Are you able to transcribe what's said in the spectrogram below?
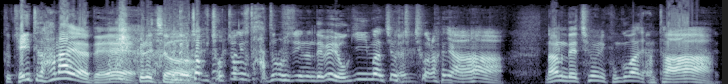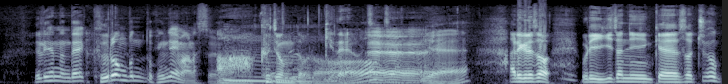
그 게이트가 하나여야 돼. 그렇죠. 근데 어차피 저쪽에서 다 들어올 수 있는데 왜 여기만 체온 측정을 하냐? 나는 내 체온이 궁금하지 않다. 이렇게 했는데 그런 분도 굉장히 많았어요. 아, 음. 그 정도로. 웃기네요. 예, 예, 예. 예. 아니 그래서 우리 이 기자님께서 쭉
